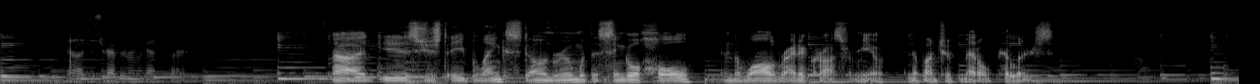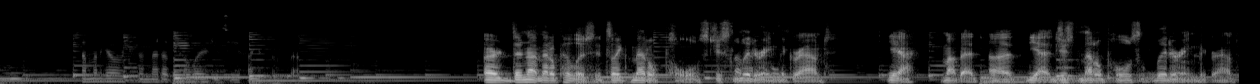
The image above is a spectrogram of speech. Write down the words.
Uh, describe the room again. Sorry. uh, it is just a blank stone room with a single hole in the wall right across from you and a bunch of metal pillars I'm gonna go over to the metal pillars and see if I can move them. or they're not metal pillars it's like metal poles just Oh, littering the ground yeah my bad uh yeah just metal poles littering the ground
